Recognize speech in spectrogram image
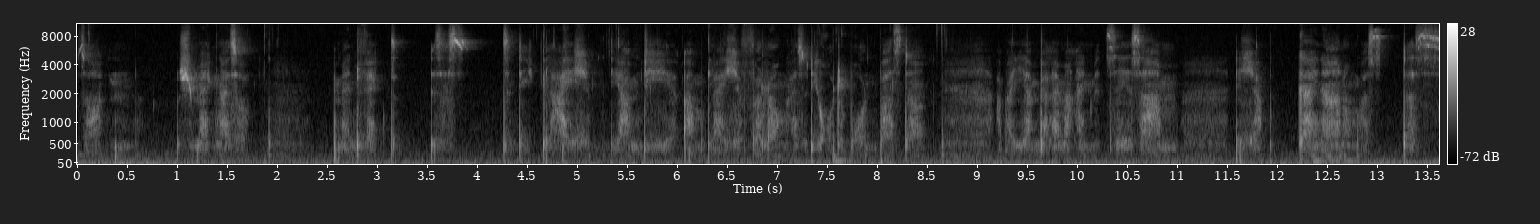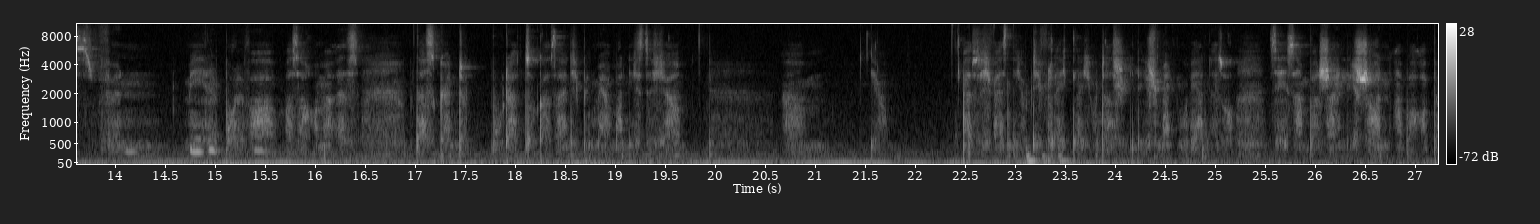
Sorten schmecken. Also im Endeffekt ist es, sind die gleich. Die haben die ähm, gleiche Füllung, also die rote Bohnenpaste. Aber hier haben wir einmal einen mit Sesam. Ich habe keine Ahnung, was das für ein Mehlpulver, was auch immer ist. Das könnte Puderzucker sein, ich bin mir aber nicht sicher. Ähm, ja. Also ich weiß nicht, ob die vielleicht gleich unterschiedlich schmecken werden. Also Sesam wahrscheinlich schon, aber ob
